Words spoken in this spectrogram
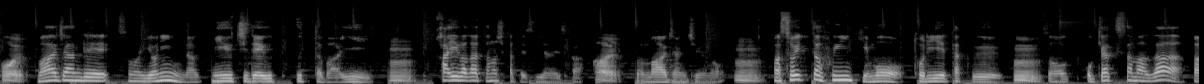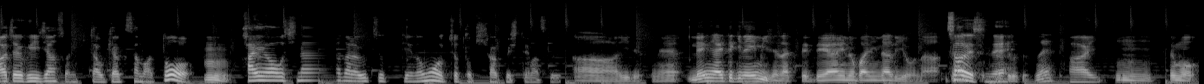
はい。麻雀でその4人が身内で打打った場合、うん。会話が楽しかったりするじゃないですか。はい。麻雀中の。うん。まあ、そういった雰囲気も取り入れたく、うん。そのお客様が、バーチャルフリージャンソンに来たお客様とうん。会話をしながら打つっていうのもちょっと企画してます。ああ、いいですね。恋愛的な意味じゃなくて出会いの場になるような。そうですねですね。はい。うん、でも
